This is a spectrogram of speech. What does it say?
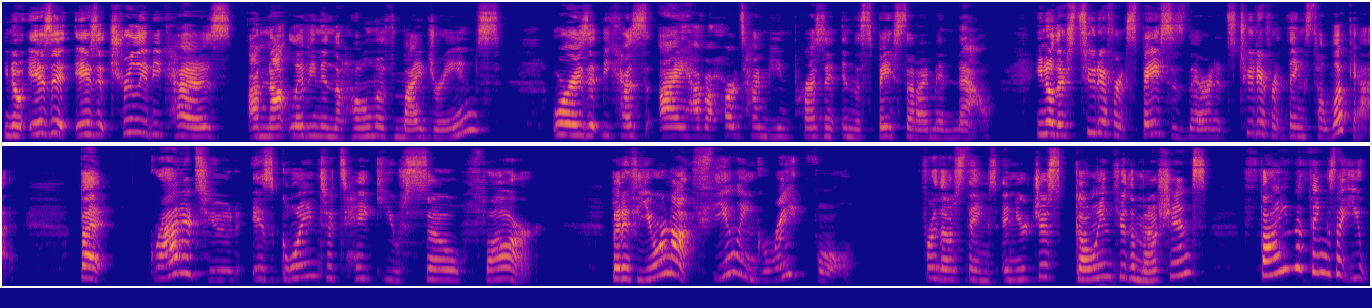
You know, is it is it truly because I'm not living in the home of my dreams? Or is it because I have a hard time being present in the space that I'm in now? You know, there's two different spaces there and it's two different things to look at. But gratitude is going to take you so far. But if you're not feeling grateful for those things and you're just going through the motions, find the things that you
